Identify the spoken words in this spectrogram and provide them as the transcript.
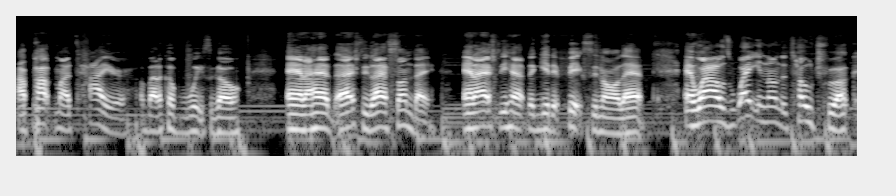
I popped my tire about a couple weeks ago, and I had actually last Sunday, and I actually had to get it fixed and all that. And while I was waiting on the tow truck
